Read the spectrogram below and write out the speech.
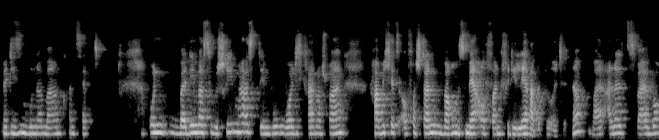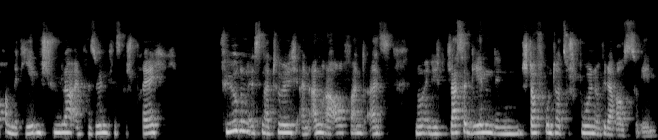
mit diesem wunderbaren Konzept. Und bei dem, was du beschrieben hast, den Bogen wollte ich gerade noch sparen, habe ich jetzt auch verstanden, warum es mehr Aufwand für die Lehrer bedeutet. Ne? Weil alle zwei Wochen mit jedem Schüler ein persönliches Gespräch führen, ist natürlich ein anderer Aufwand, als nur in die Klasse gehen, den Stoff runterzuspulen und wieder rauszugehen.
